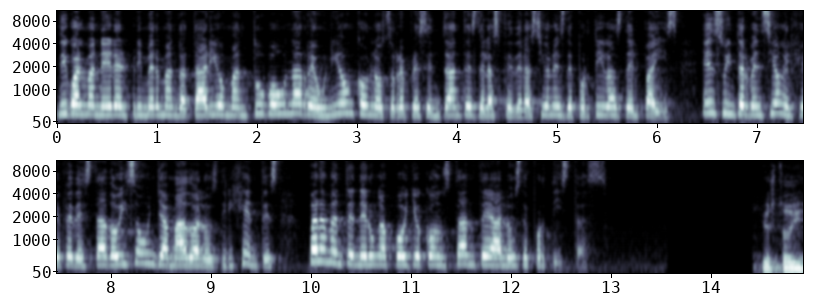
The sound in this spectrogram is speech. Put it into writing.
de igual manera, el primer mandatario mantuvo una reunión con los representantes de las federaciones deportivas del país. En su intervención, el jefe de Estado hizo un llamado a los dirigentes para mantener un apoyo constante a los deportistas. Yo estoy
